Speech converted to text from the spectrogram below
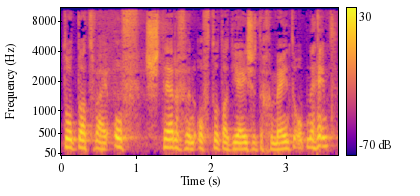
totdat wij of sterven of totdat Jezus de gemeente opneemt.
